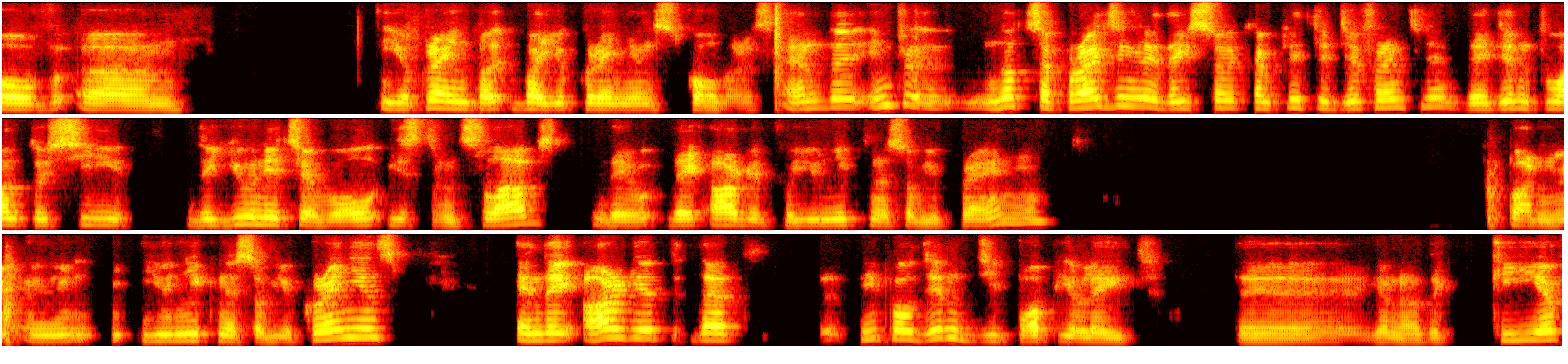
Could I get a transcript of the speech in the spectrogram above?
of um, Ukraine by, by, Ukrainian scholars. And not surprisingly, they saw it completely differently. They didn't want to see the unity of all Eastern Slavs. They, they argued for uniqueness of Ukrainians, pardon me, uniqueness of Ukrainians. And they argued that people didn't depopulate the you know the Kiev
